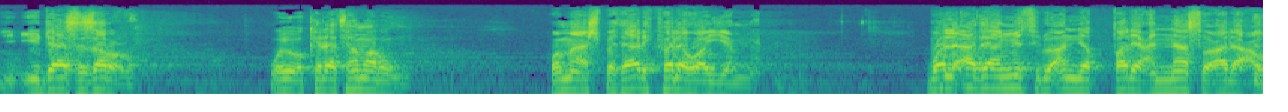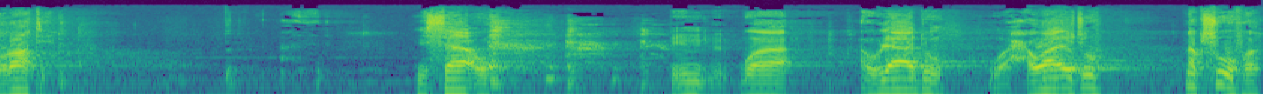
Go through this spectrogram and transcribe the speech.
يداس زرعه ويؤكل ثمره وما أشبه ذلك فله أن يمنع. والأذى مثل أن يطلع الناس على عوراته. نساؤه وأولاده وحوائجه مكشوفة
